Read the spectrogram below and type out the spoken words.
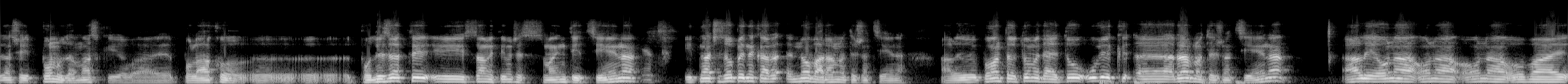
znači, ponuda maski ovaj, polako e, podizati i sami time će se smanjiti cijena i znači se opet neka nova ravnotežna cijena. Ali poanta je u tome da je to uvijek ravnotežna cijena, ali ona, ona, ona ovaj,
